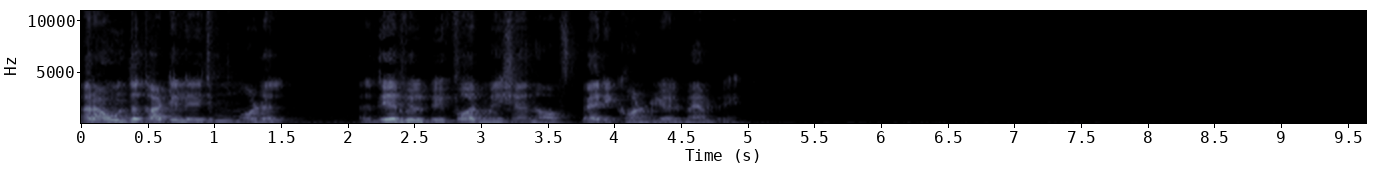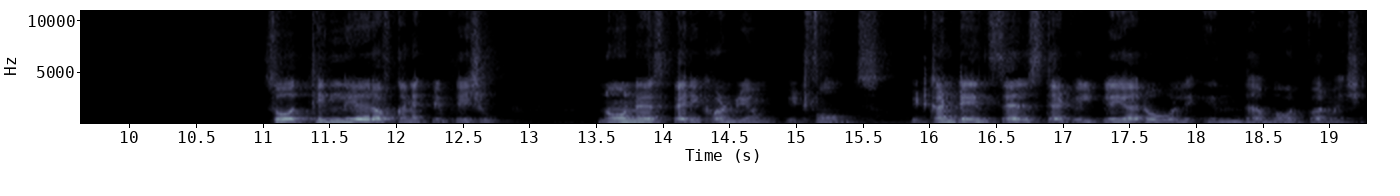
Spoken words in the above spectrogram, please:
Around the cartilage model, there will be formation of perichondrial membrane. So a thin layer of connective tissue known as perichondrium it forms. It contains cells that will play a role in the bone formation.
